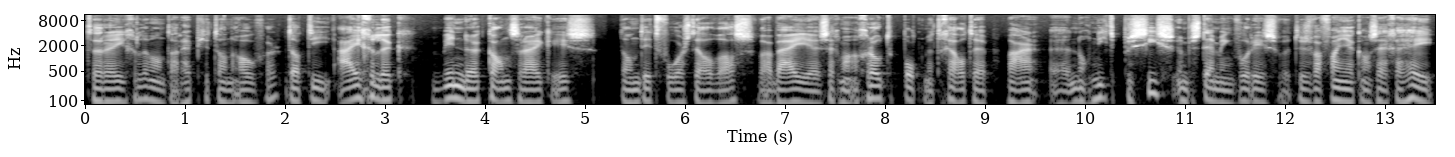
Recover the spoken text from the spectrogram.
te regelen, want daar heb je het dan over, dat die eigenlijk minder kansrijk is dan dit voorstel was, waarbij je zeg maar een grote pot met geld hebt waar uh, nog niet precies een bestemming voor is. Dus waarvan je kan zeggen, hé, hey,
